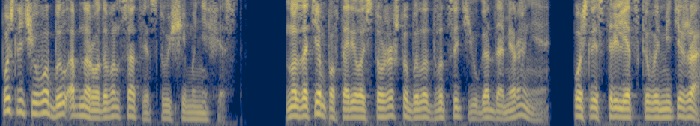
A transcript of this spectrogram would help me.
после чего был обнародован соответствующий манифест. Но затем повторилось то же, что было двадцатью годами ранее, после стрелецкого мятежа,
